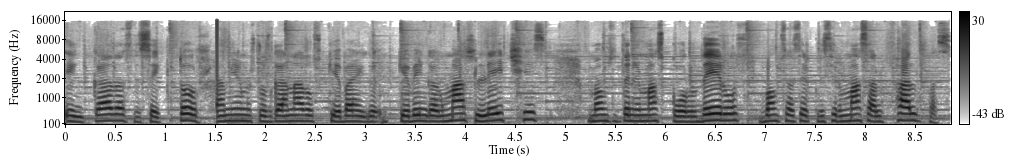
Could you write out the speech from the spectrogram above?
en cada sector. También nuestros ganados que, que vengan más leches, vamos a tener más corderos, vamos a hacer crecer más alfalfas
